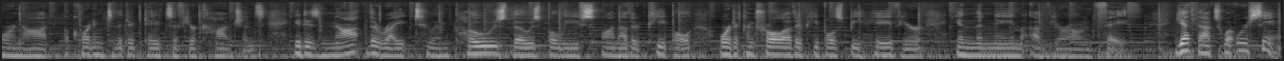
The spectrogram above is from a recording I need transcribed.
or not according to the dictates of your conscience. It is not the right to impose those beliefs on other people or to control other people's behavior in the name of your own faith. Yet that's what we're seeing.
